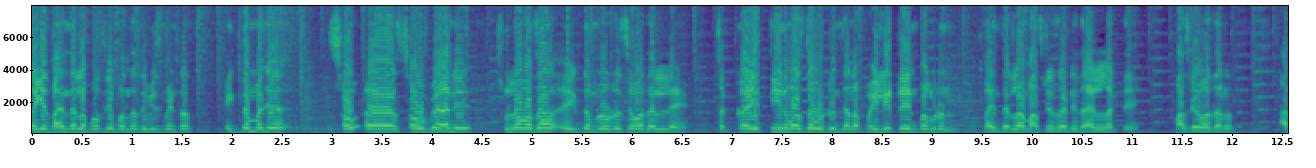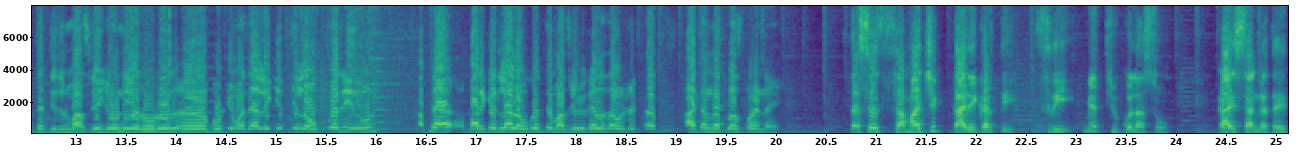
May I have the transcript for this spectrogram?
लगेच भाईंदरला पोहोचली पंधरा ते वीस मिनिटात. एकदम म्हणजे सौ सौभ्य सौम्य आणि सुलभ असा एकदम रोड सेवा झालेली आहे. सकाळी तीन वाजता उठून त्यांना पहिली ट्रेन पकडून भाईंदरला मासळीसाठी जायला लागते मासळी बाजारात आता तिथून मासळी घेऊन हे रोरो बोटीमध्ये आले की ते लवकर येऊन आपल्या मार्केटला लवकर ते मासळी विकायला जाऊ शकतात. हा त्यांचा प्लस पॉईंट आहे. तसेच सामाजिक कार्यकर्ते श्री मॅथ्यू कोलासो काय सांगत आहेत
